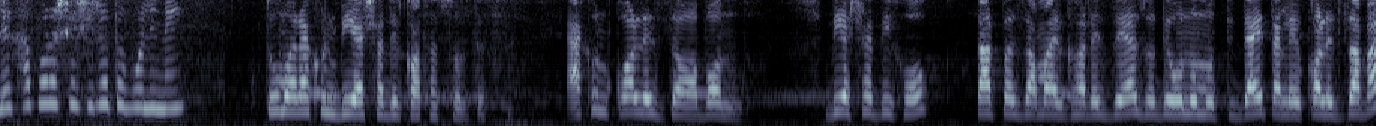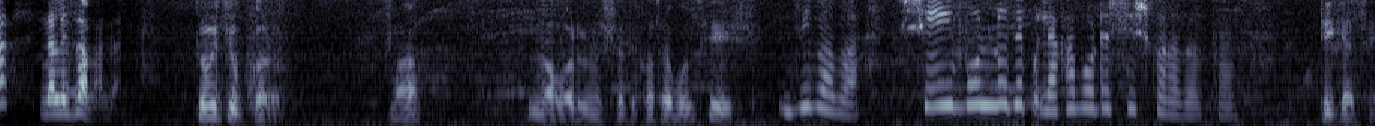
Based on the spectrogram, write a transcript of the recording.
লেখাপড়া শেষ এটা তো বলি নাই। তোমার এখন বিয়া শাদির কথা চলতেছে। এখন কলেজ যাওয়া বন্ধ। বিয়া শাদি হোক তারপর জামাইয়ের ঘরে যেয়া যদি অনুমতি দেয় তাহলে কলেজ যাবা নালে যাবা না। তুমি চুপ করো। মা নবারুণের সাথে কথা বলছিস? জি বাবা সেই বলল যে লেখাপড়াটা শেষ করা দরকার। ঠিক আছে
